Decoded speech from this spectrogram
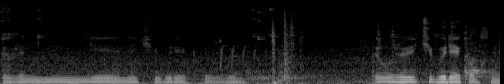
Ти вже не, не чебрек, ти вже. Ти вже відчебурекався.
